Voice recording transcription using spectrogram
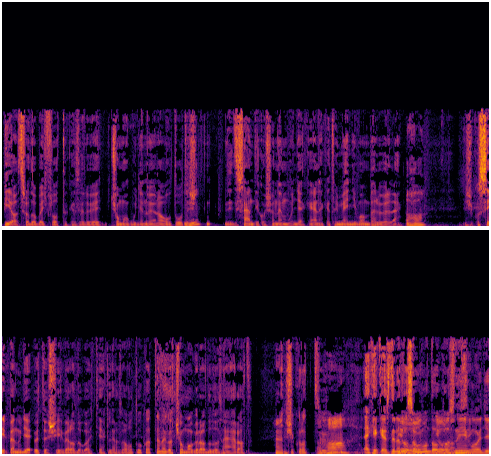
piacra dob egy flotta kezelő egy csomag ugyanolyan autót, uh-huh. és mhm. szándékosan nem mondják el neked, hogy mennyi van belőle. Aha. És akkor szépen ugye ötösével adogatják le az autókat, te meg a csomagra adod az árat. Hát, és akkor ott aha. el kell kezdened jó, azon gondolkozni, hogy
